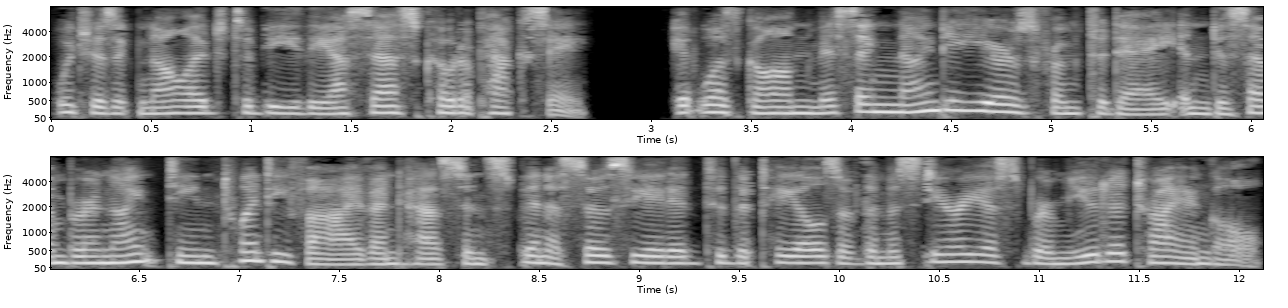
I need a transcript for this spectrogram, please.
which is acknowledged to be the SS Cotopaxi. It was gone missing 90 years from today in December 1925 and has since been associated to the tales of the mysterious Bermuda Triangle.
